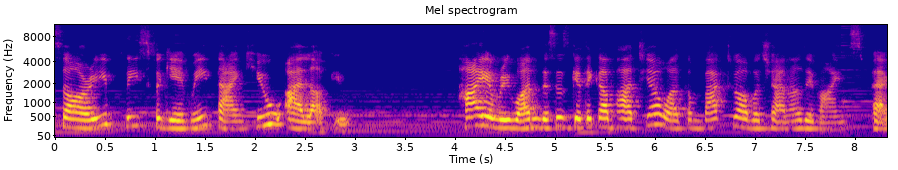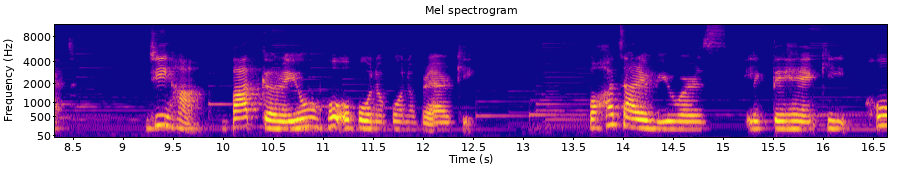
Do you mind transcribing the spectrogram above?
sorry. Please forgive me. Thank you. I love you. Hi everyone, this is Gitika Bhatia. Welcome back to our channel Divine Spect. जी हाँ बात कर रही हूँ हो ओपोनो प्रेयर की बहुत सारे व्यूअर्स लिखते हैं कि हो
